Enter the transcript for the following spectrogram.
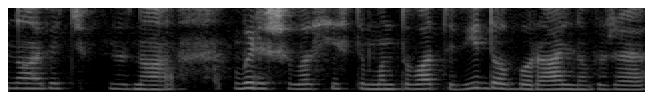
навіть. Не знаю. Вирішила сісти монтувати відео, бо реально вже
